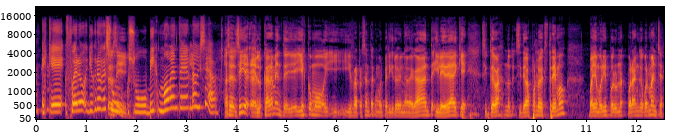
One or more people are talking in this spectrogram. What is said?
es que fueron, yo creo que Pero su, sí. su big moment en la Odisea. O sea, sí, el- claramente, y y es como, y, y representa como el peligro del navegante, y la idea de que si te vas, no te- si te vas por los extremos, vaya a morir por una, por anga por mancha.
